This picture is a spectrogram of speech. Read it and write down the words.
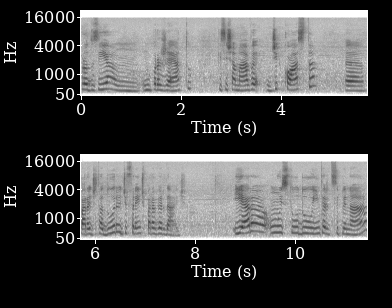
produzia um, um projeto que se chamava De Costa uh, para a Ditadura, de Frente para a Verdade. E era um estudo interdisciplinar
